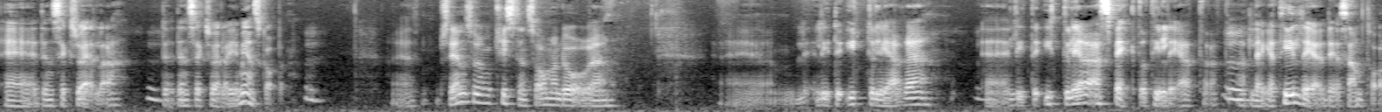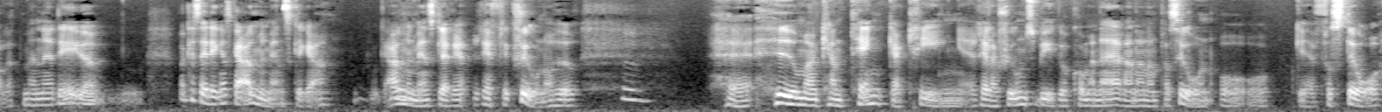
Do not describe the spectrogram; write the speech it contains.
eh, den, sexuella, den, den sexuella gemenskapen. Eh, Sen som kristen så har man då eh, lite ytterligare eh, lite ytterligare aspekter till det, att, att, att lägga till det, det samtalet. Men eh, det är ju, man kan säga det är ganska allmänmänskliga, allmänmänskliga re- reflektioner hur, eh, hur man kan tänka kring relationsbygge och komma nära en annan person och, och eh, förstå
